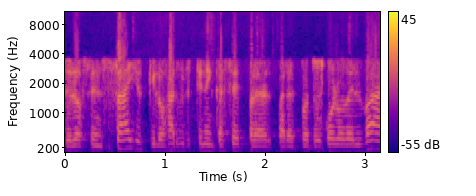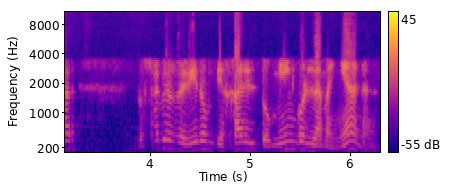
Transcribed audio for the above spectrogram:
de los ensayos que los árbitros tienen que hacer para, para el protocolo del VAR, los árbitros debieron viajar el domingo en la mañana.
